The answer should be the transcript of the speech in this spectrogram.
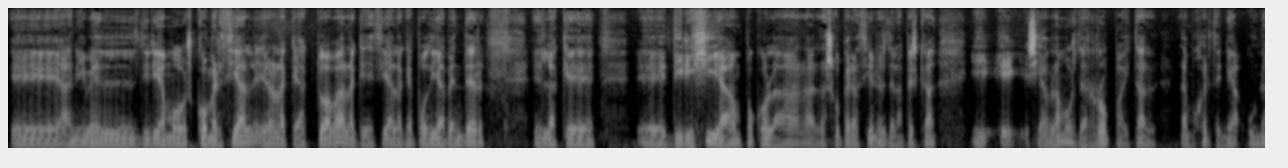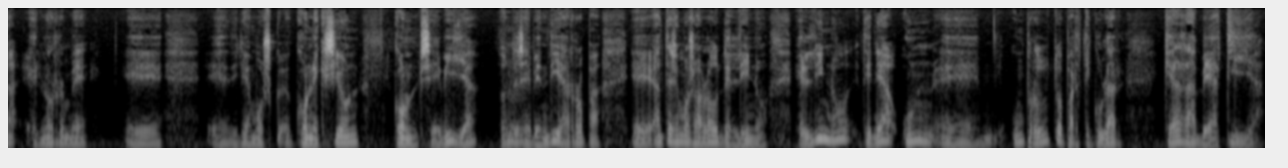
eh, a nivel, diríamos, comercial, era la que actuaba, la que decía, la que podía vender, la que eh, dirigía un poco las operaciones de la pesca y eh, si hablamos de ropa y tal, la mujer tenía una enorme, eh, diríamos, conexión con Sevilla, donde se mm. vendía ropa. antes hemos hablado del lino. El lino tenía un, un producto particular, que era la beatilla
